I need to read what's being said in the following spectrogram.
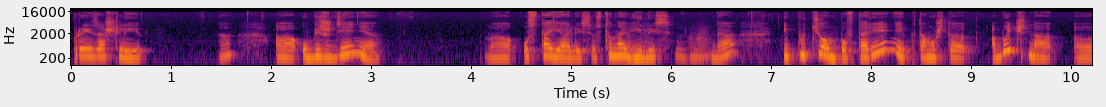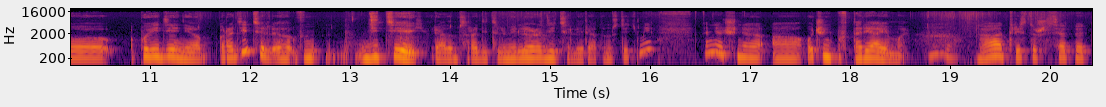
произошли, да? а, убеждения а, устоялись, установились, mm-hmm. да, и путем повторений, потому что обычно э, поведение родителей, э, детей рядом с родителями или родителей рядом с детьми они очень, а, очень повторяемы. Ну, да. да, 365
